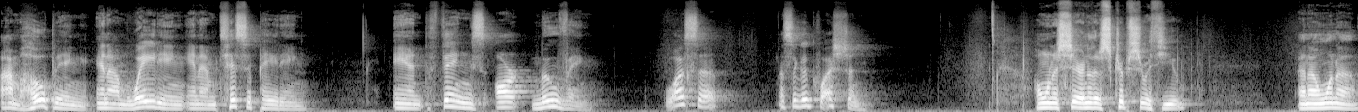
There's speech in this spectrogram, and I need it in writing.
I'm hoping and I'm waiting and anticipating and things aren't moving? Well, that's a, that's a good question. I want to share another scripture with you, and I want to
